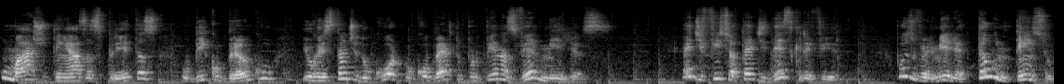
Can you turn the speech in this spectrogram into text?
O macho tem asas pretas, o bico branco e o restante do corpo coberto por penas vermelhas. É difícil até de descrever, pois o vermelho é tão intenso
